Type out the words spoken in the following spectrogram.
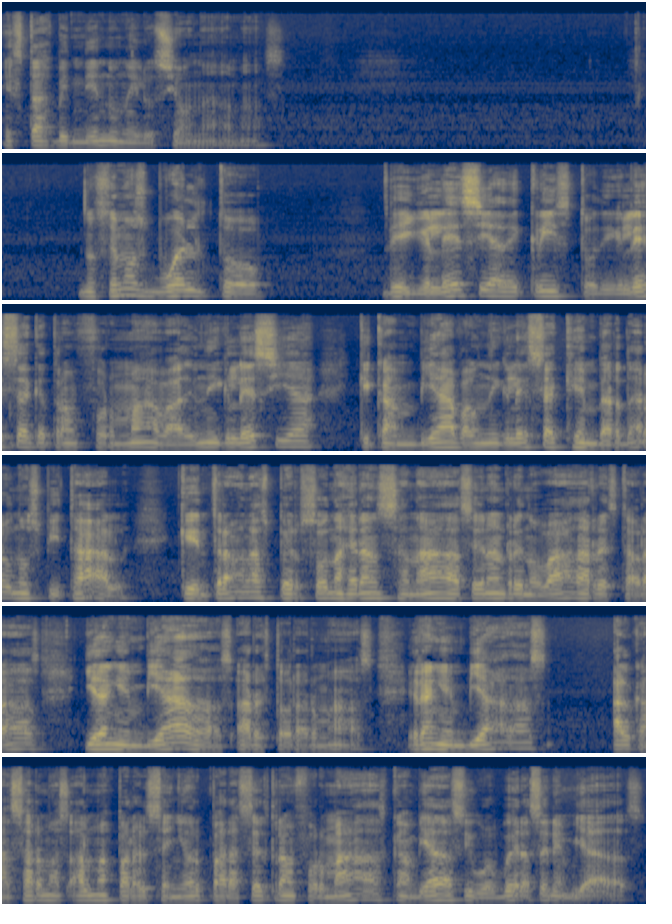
estás vendiendo una ilusión nada más. Nos hemos vuelto de iglesia de Cristo, de iglesia que transformaba, de una iglesia que cambiaba, una iglesia que en verdad era un hospital, que entraban las personas, eran sanadas, eran renovadas, restauradas y eran enviadas a restaurar más, eran enviadas a alcanzar más almas para el Señor, para ser transformadas, cambiadas y volver a ser enviadas.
